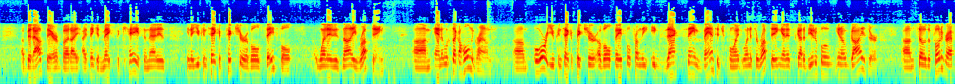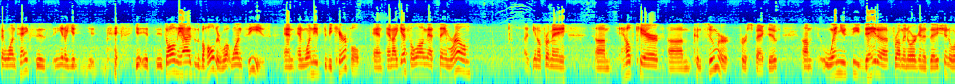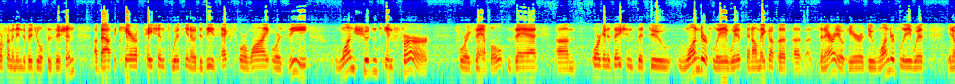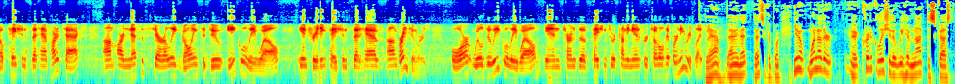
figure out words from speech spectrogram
a bit out there, but I, I think it makes the case, and that is, you know, you can take a picture of Old Faithful when it is not erupting, um, and it looks like a hole in the ground. Um, or you can take a picture of Old Faithful from the exact same vantage point when it's erupting, and it's got a beautiful, you know, geyser. Um, so the photograph that one takes is, you know, you, you, it, it's all in the eyes of the beholder what one sees and and one needs to be careful. And and I guess along that same realm, uh, you know, from a um, healthcare um, consumer perspective, um, when you see data from an organization or from an individual physician about the care of patients with you know disease X or Y or Z, one shouldn't infer, for example, that um, organizations that do wonderfully with, and I'll make up a, a, a scenario here, do wonderfully with, you know, patients that have heart attacks, um, are necessarily going to do equally well in treating patients that have um, brain tumors, or will do equally well in terms of patients who are coming in for total hip or knee replacement. Yeah, I mean that that's a good point. You know, one other uh, critical issue that we have not discussed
